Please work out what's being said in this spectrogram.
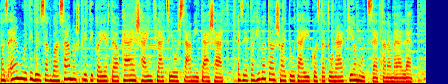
Az elmúlt időszakban számos kritika érte a KSH inflációs számítását, ezért a hivatal sajtótájékoztatón állt ki a módszertana mellett.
